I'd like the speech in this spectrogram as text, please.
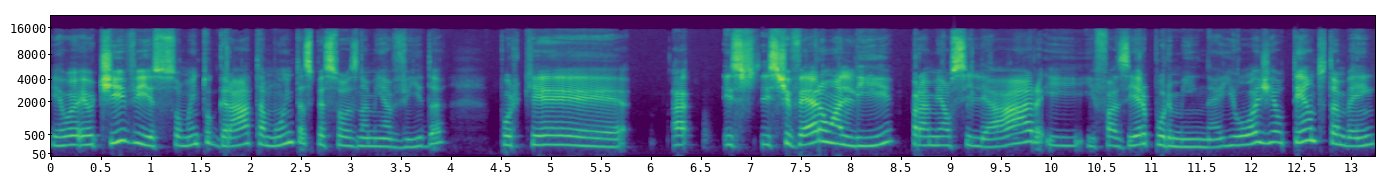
Eu, eu tive isso, sou muito grata a muitas pessoas na minha vida, porque a, estiveram ali para me auxiliar e, e fazer por mim, né? E hoje eu tento também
